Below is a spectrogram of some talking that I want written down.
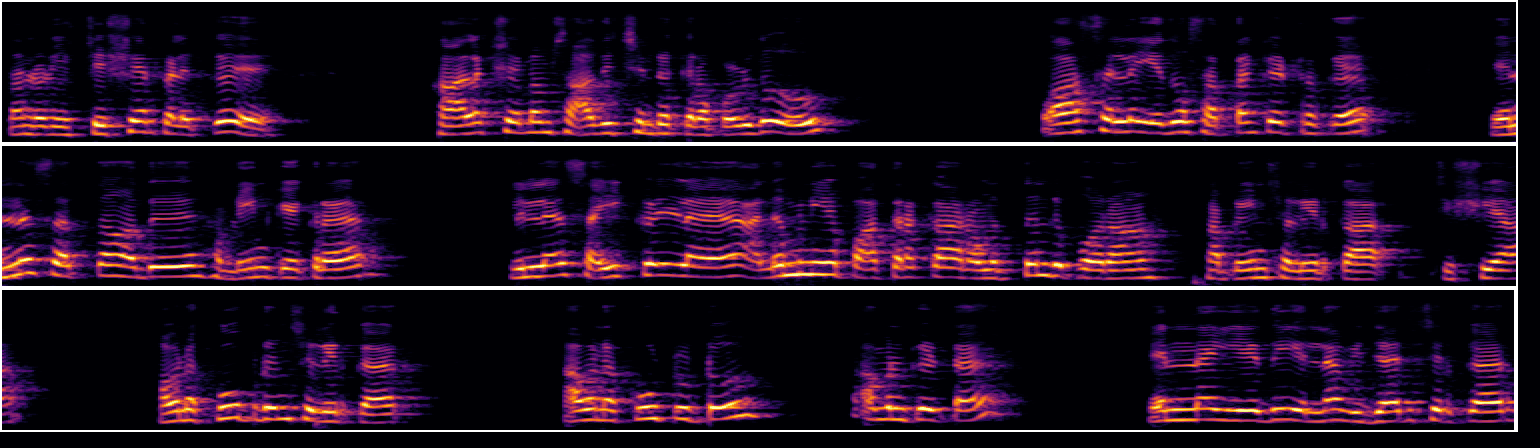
தன்னுடைய சிஷ்யர்களுக்கு காலக்ஷேபம் சாதிச்சுட்டுருக்கிற பொழுது வாசலில் ஏதோ சத்தம் கேட்டிருக்கு. என்ன சத்தம் அது? அப்படின்னு கேட்குறார் இல்லை சைக்கிளில் அலுமினிய பாத்திரக்காரன் முத்துண்டு போகிறான் அப்படின்னு சொல்லியிருக்கா சிஷ்யா. அவனை கூப்பிடுன்னு சொல்லியிருக்கார். அவனை கூப்பிட்டுட்டு அவன்கிட்ட என்ன ஏது எல்லாம் விசாரிச்சிருக்கார்.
